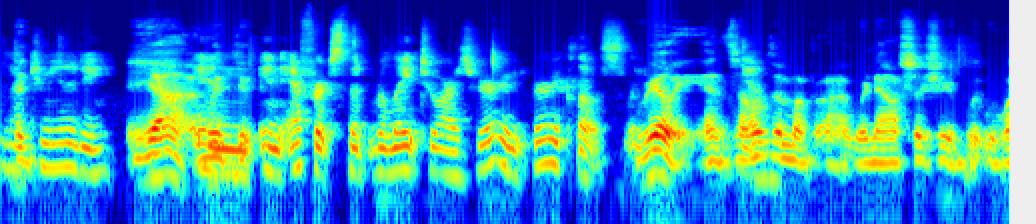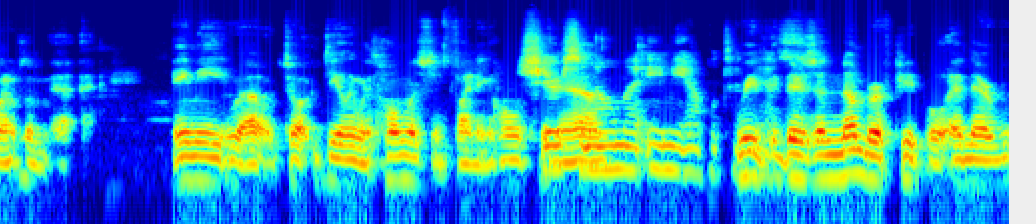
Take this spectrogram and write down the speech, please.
In our the, community, yeah, in, in efforts that relate to ours very, very closely. Really, and some Yeah. of them are, uh, we're now associated with, with one of them, uh, Amy, uh, talk, dealing with homeless and finding homes. Share. Sonoma, Amy Appleton. We've, yes. There's a number of people, and they're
